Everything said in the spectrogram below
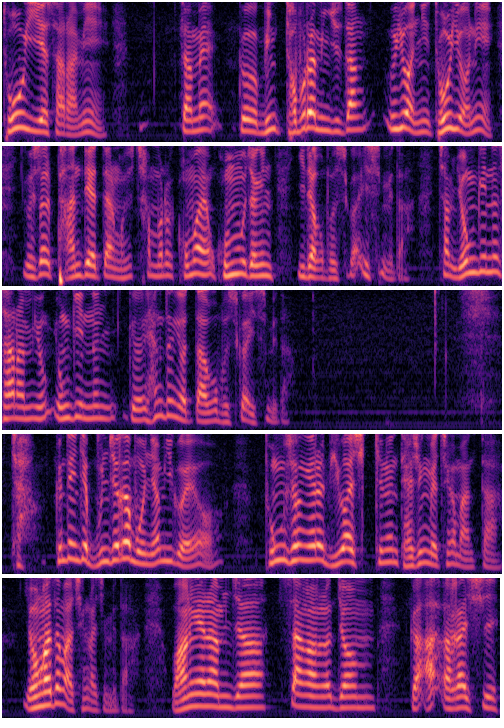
도의회 사람이 그다음에 그 민, 더불어민주당 의원이 도의원이 이것을 반대했다는 것이 참으로 고마, 고무적인 일이라고 볼 수가 있습니다. 참 용기 있는 사람, 용 기 있는 그 행동이었다고 볼 수가 있습니다. 자, 근데 이제 문제가 뭐냐면 이거예요. 동성애를 미화시키는 대중매체가 많다. 영화도 마찬가지입니다. 왕의 남자, 쌍아점, 그 아, 아가씨,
